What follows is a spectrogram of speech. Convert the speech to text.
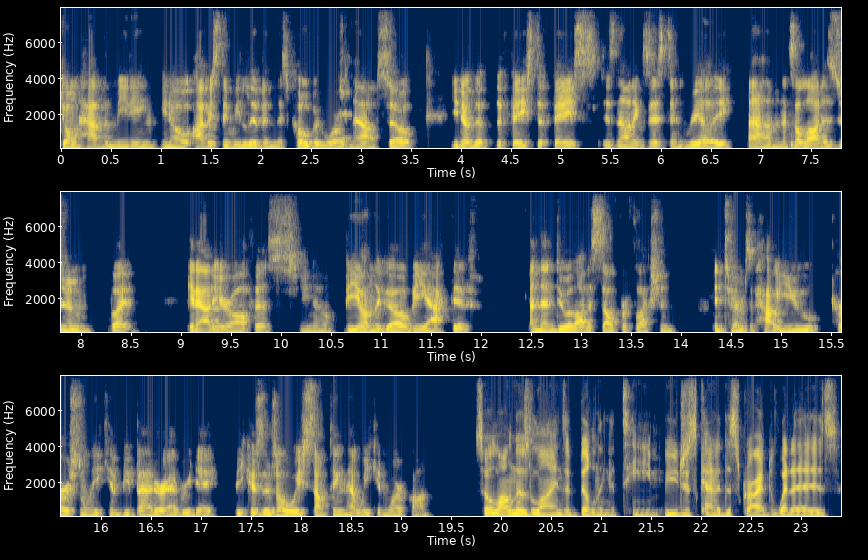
Don't have the meeting. You know, obviously we live in this COVID world now. So, you know, the face to face is non existent really. Um, and it's a lot of Zoom, but get out of your office, you know, be on the go, be active, and then do a lot of self reflection in terms of how you personally can be better every day because there's always something that we can work on. So, along those lines of building a team, you just kind of described what it is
